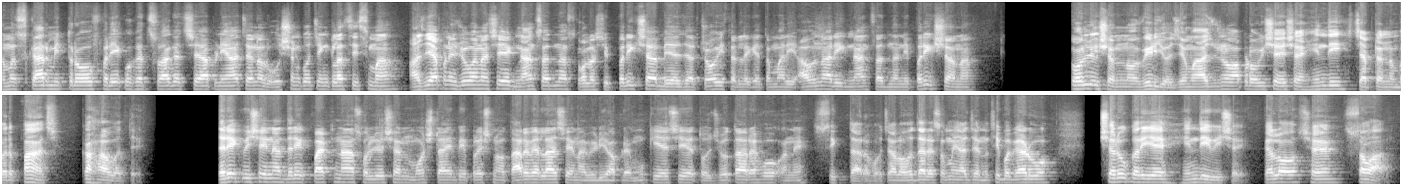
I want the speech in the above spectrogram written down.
નમસ્કાર મિત્રો, ફરી એક વખત સ્વાગત છે આપણી આ ચેનલ ઓશન કોચિંગ ક્લાસીસમાં. આજે આપણે જોવાના છે જ્ઞાન સાધના સ્કોલરશિપ પરીક્ષા બે હજાર ચોવીસ એટલે કે તમારી આવનારી જ્ઞાન સાધનાની પરીક્ષાના સોલ્યુશનનો વીડિયો, જેમાં આજનો આપણો વિષય છે હિન્દી, ચેપ્ટર નંબર પાંચ, કહાવતે. દરેક વિષયના દરેક પાઠના સોલ્યુશન મોસ્ટ આઈપી પ્રશ્નો તારવેલા છે, એના વીડિયો આપણે મૂકીએ છીએ, તો જોતા રહો અને શીખતા રહો. ચાલો, વધારે સમય આજે નથી બગાડવો. શરૂ કરીએ હિન્દી વિષય. પહેલો છે સવાલ.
